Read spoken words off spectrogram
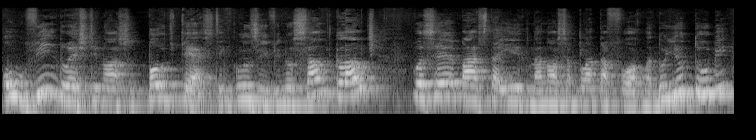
ouvindo este nosso podcast, inclusive no SoundCloud, você basta ir na nossa plataforma do YouTube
